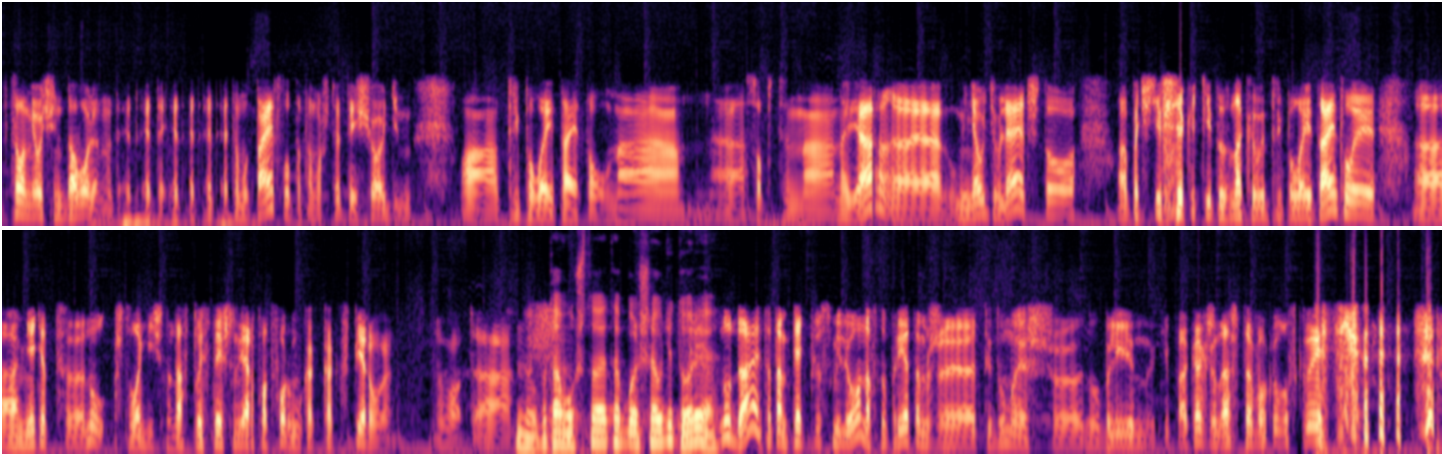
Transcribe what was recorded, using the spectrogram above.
в целом я очень доволен это, это, это, это, этому title у, потому что это еще один а, AAA title на, а, собственно, на VR. А, меня удивляет, что а, почти все какие-то знаковые AAA title ы а, метят, ну, что логично, да, в PlayStation VR платформу как, как в первую. Вот. А... Ну, потому что это большая аудитория. Ну да, это там 5 плюс миллионов, но при этом же ты думаешь, э, ну блин, ну, типа, а как же наш там Oculus Quest?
